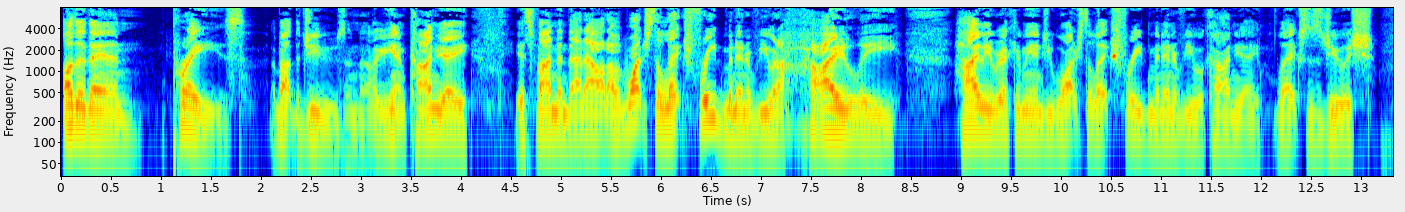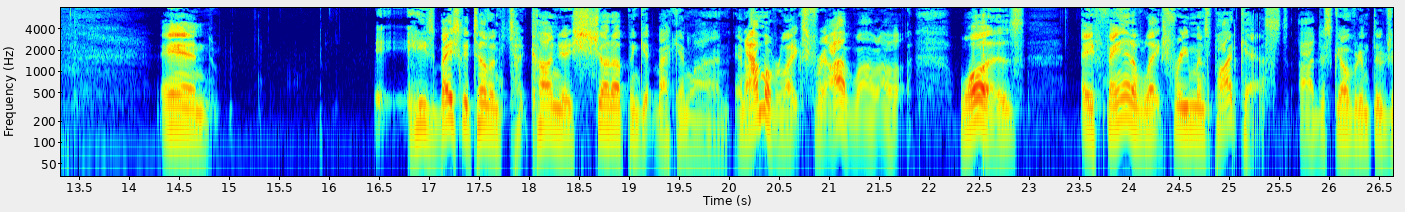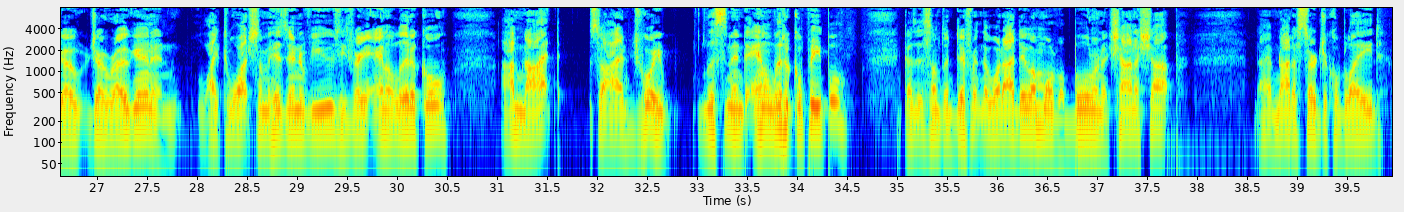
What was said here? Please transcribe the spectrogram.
other than praise about the Jews. And uh, again, Kanye is finding that out. I watched the Lex Fridman interview, and I highly, highly recommend you watch the Lex Fridman interview with Kanye. Lex is Jewish. And he's basically telling Kanye, shut up and get back in line. And I'm a Lex Fridman. I, I was a fan of Lex Fridman's podcast. I discovered him through Joe Joe Rogan and like to watch some of his interviews. He's very analytical. I'm not, so I enjoy listening to analytical people because it's something different than what I do. I'm more of a bull in a china shop. I am not a surgical blade,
